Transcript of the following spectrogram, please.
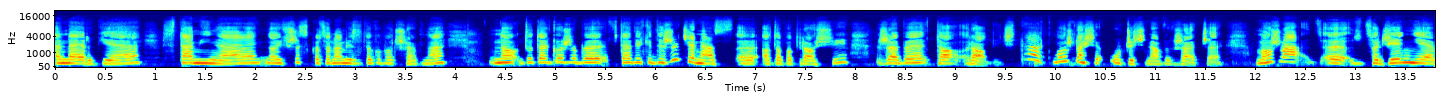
energię, staminę, no i wszystko, co nam jest do tego potrzebne, no do tego, żeby wtedy, kiedy życie nas e, o to poprosi, żeby to robić. Tak, można się uczyć nowych rzeczy. Można e, codziennie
